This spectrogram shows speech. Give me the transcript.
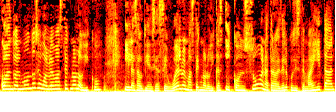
Cuando el mundo se vuelve más tecnológico y las audiencias se vuelven más tecnológicas y consumen a través del ecosistema digital,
